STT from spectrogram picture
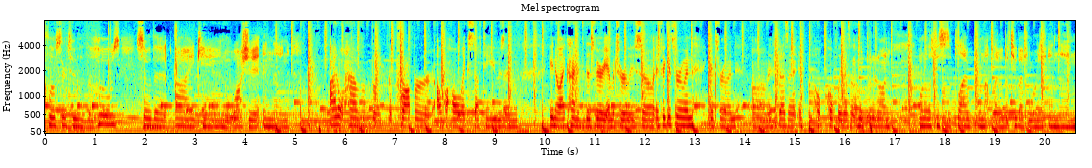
closer to the hose so that I can wash it and then I don't have like the proper alcoholic stuff to use and you know I kind of did this very immaturely so if it gets ruined it gets ruined. Um, if it doesn't it ho hopefully it doesn't. I'm gonna put it on one of those pieces of plywood well not plywood but 2 by 4s and then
